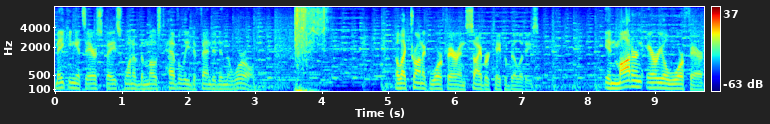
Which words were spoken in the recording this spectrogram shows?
making its airspace one of the most heavily defended in the world. Electronic warfare and cyber capabilities. In modern aerial warfare,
